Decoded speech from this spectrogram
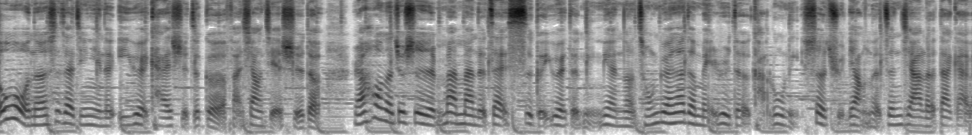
而我呢，是在今年的一月开始这个反向节食的，然后呢，就是慢慢的在四个月的里面呢，从原来的每日的卡路里摄取量呢，增加了大概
